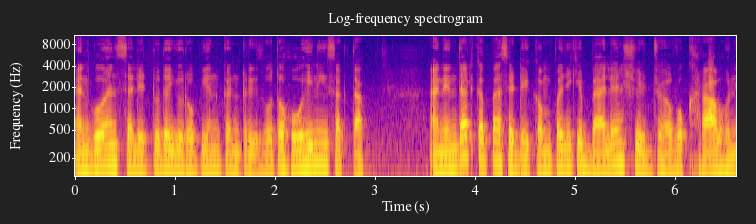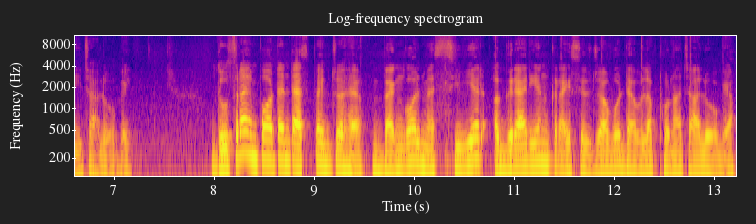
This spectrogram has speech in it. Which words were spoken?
and go and sell it to the European countries वो तो हो ही नहीं सकता। And in that capacity company की बैलेंस शीट जो है वो ख़राब होनी चालू हो गई। दूसरा इंपॉर्टेंट एस्पेक्ट जो है बंगाल में सीवियर अग्रेरियन क्राइसिस जो है वो डेवलप्ड होना चालू हो गया।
